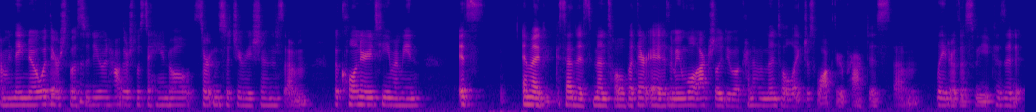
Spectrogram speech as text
I mean, they know what they're supposed to do and how they're supposed to handle certain situations. Um, the culinary team, I mean, it's Emma said it's mental, but there is. I mean, we'll actually do a kind of a mental like just walk through practice um, later this week because it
